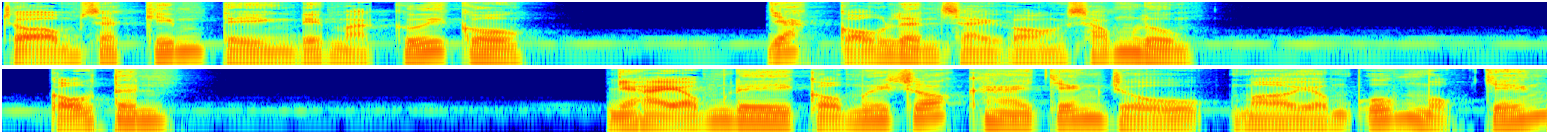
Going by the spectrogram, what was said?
Rồi ổng sẽ kiếm tiền để mà cưới cô. Dắt cổ lên Sài Gòn sống luôn. Cổ tin. Ngày ổng đi, cổ mới rót hai chén rượu, Mời ổng uống một chén.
